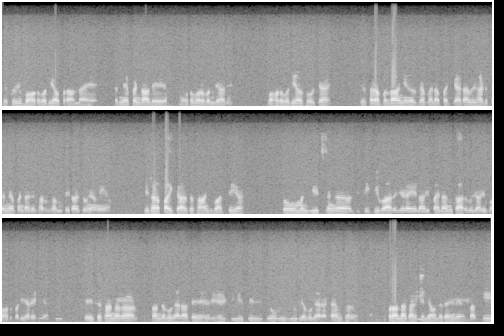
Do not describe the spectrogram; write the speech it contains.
ਦੇਖੋ ਜੀ, ਬਹੁਤ ਵਧੀਆ ਉਪਰਾਲਾ ਇਹ, ਤਿੰਨੇ ਪਿੰਡਾਂ ਦੇ ਮੋਹਤਵਰ ਬੰਦਿਆਂ ਦੇ, ਬਹੁਤ ਵਧੀਆ ਸੋਚ ਹੈ ਜਿਸ ਤਰ੍ਹਾਂ ਪ੍ਰਧਾਨ ਜੀ ਨੇ ਦੱਸਿਆ, ਪਹਿਲਾਂ ਪੰਚਾਇਤਾਂ ਵੀ ਸਾਡੇ ਤਿੰਨੇ ਪਿੰਡਾਂ ਦੇ ਸਰਬਸੰਮਤੀ ਨਾਲ ਚੁਣੀਆਂ ਗਈਆਂ। ਇਹਦੇ ਨਾਲ ਭਾਈਚਾਰਕ ਸਾਂਝ ਵੱਧਦੀ ਆ। ਤੋਂ ਮਨਜੀਤ ਸਿੰਘ ਤੀਜੀ ਵਾਰ ਜਿਹੜੇ ਇਹਨਾਂ ਦੀ ਪਹਿਲਾਂ ਵੀ ਕਾਰਗੁਜ਼ਾਰੀ ਬਹੁਤ ਵਧੀਆ ਰਹੀ ਆ ਤੇ ਕਿਸਾਨਾਂ ਦਾ ਸੰਦ ਵਗੈਰਾ ਤੇ ਰੇਹ ਡੀਏਪੀ ਜੋ ਵੀ ਯੂਰੀਆ ਵਗੈਰਾ ਟਾਈਮ ਸਿਰ ਉਪਰਾਲਾ ਕਰਕੇ ਲਿਆਉਂਦੇ ਰਹੇ ਨੇ ਬਾਕੀ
